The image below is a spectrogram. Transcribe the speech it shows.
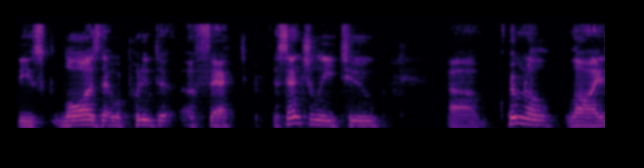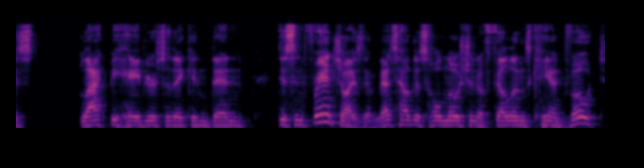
these laws that were put into effect essentially to uh, criminalize black behavior so they can then disenfranchise them. That's how this whole notion of felons can't vote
